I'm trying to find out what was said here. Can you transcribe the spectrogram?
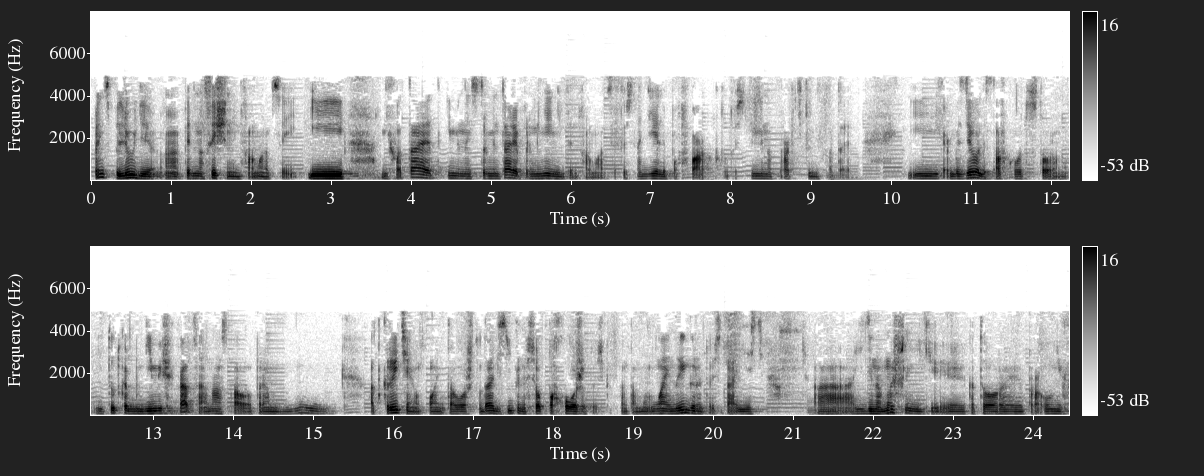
в принципе, люди э, перенасыщены информацией, и не хватает именно инструментария применения этой информации, то есть на деле по факту, то есть именно практики не хватает. И как бы сделали ставку в эту сторону. И тут как бы геймификация, она стала прям ну, открытием в плане того, что да, действительно все похоже, то есть как там онлайн-игры, то есть да, есть а, единомышленники, которые у них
